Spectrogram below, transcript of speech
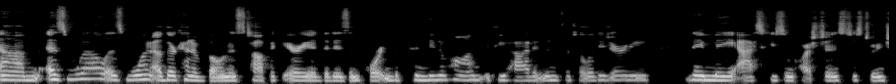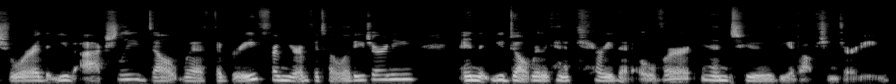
Um, as well as one other kind of bonus topic area that is important depending upon if you had an infertility journey they may ask you some questions just to ensure that you've actually dealt with the grief from your infertility journey and that you don't really kind of carry that over into the adoption journey.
